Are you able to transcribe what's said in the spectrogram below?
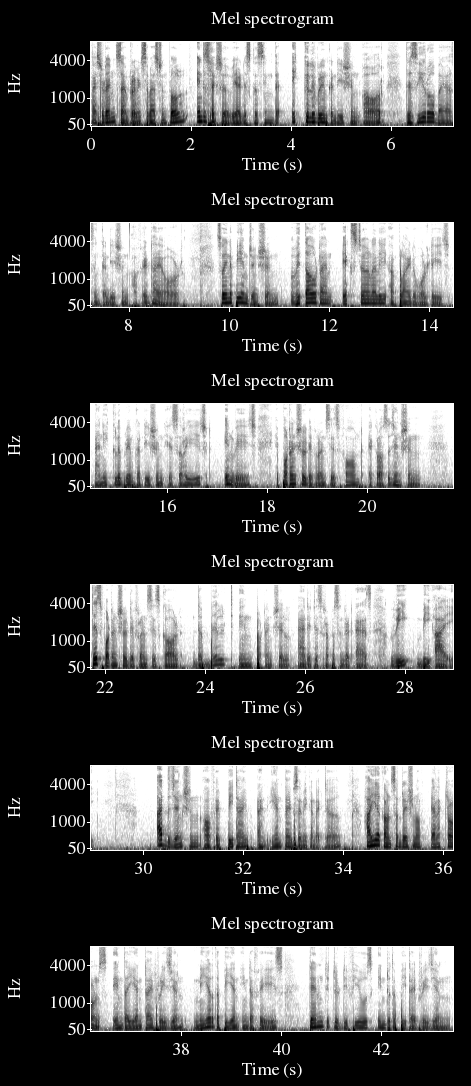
Hi students, I'm Praveen Sebastian Paul. In this lecture, we are discussing the equilibrium condition or the zero biasing condition of a diode. So in a PN junction, without an externally applied voltage, an equilibrium condition is reached in which a potential difference is formed across the junction. This potential difference is called the built-in potential and it is represented as VBI. At the junction of a p-type and n-type semiconductor, higher concentration of electrons in the n-type region near the p-n interface tend to diffuse into the p-type region.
